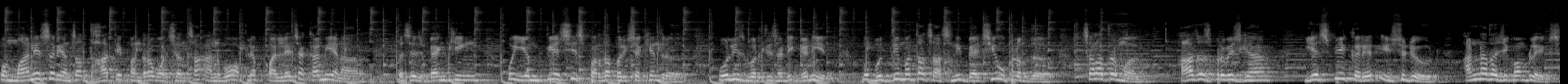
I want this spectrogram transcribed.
व माने सर यांचा दहा ते पंधरा वर्षांचा अनुभव आपल्या पाल्याच्या कामी येणार. तसेच बँकिंग व एम पी एस सी स्पर्धा परीक्षा केंद्र पोलीस भरतीसाठी गणित व बुद्धिमत्ता चाचणी बॅचही उपलब्ध. चला तर मग आजच प्रवेश घ्या. S P career institute Annadaji complex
